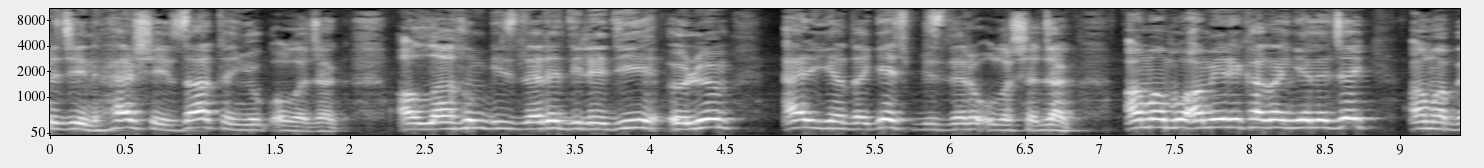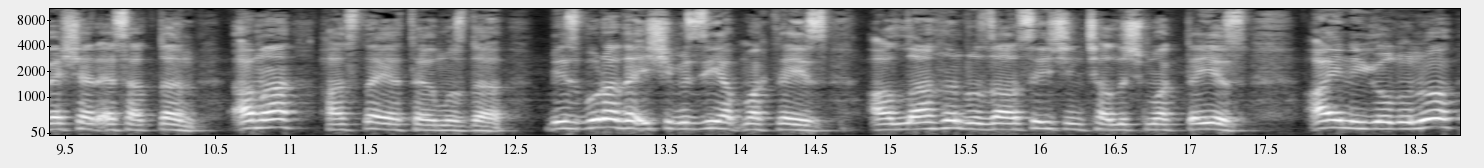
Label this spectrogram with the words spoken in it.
göreceğin her şey zaten yok olacak. Allah'ın bizlere dilediği ölüm er ya da geç bizlere ulaşacak. Ama bu Amerika'dan gelecek ama Beşer Esad'dan ama hasta yatağımızda. Biz burada işimizi yapmaktayız. Allah'ın rızası için çalışmaktayız. Aynı yolunu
